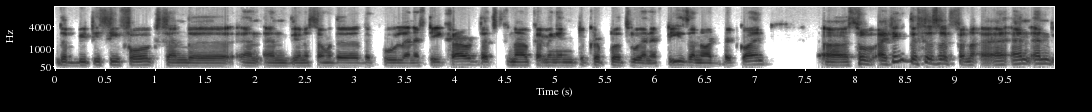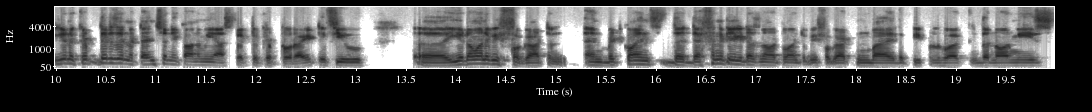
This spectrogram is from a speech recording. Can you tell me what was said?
the btc folks and the and and you know some of the the cool nft crowd that's now coming into crypto through nfts and not bitcoin. Uh, so I think this is a and and you know there is an attention economy aspect to crypto, right? If you uh, you don't want to be forgotten. And Bitcoin's the definitely does not want to be forgotten by the people who are the normies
